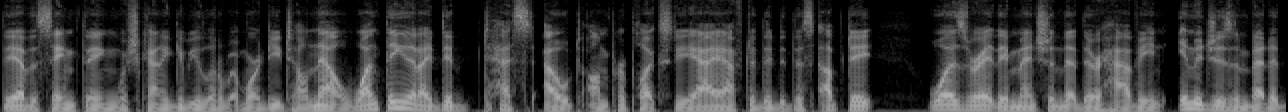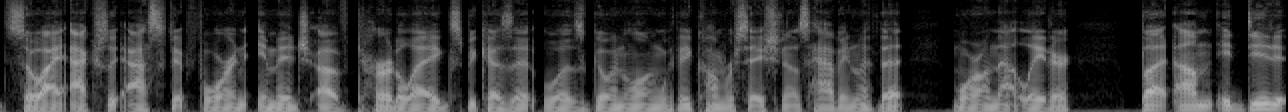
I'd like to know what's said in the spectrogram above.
They have the same thing, which kind of give you a little bit more detail. Now, one thing that I did test out on Perplexity AI after they did this update was right. They mentioned that they're having images embedded. So I actually asked it for an image of turtle eggs because it was going along with a conversation I was having with it. More on that later. But um, it did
